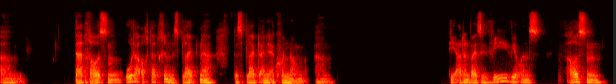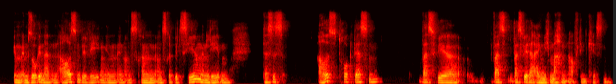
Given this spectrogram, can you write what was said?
ähm, da draußen oder auch da drin. Es bleibt eine, das bleibt eine Erkundung. Ähm, die Art und Weise, wie wir uns außen, im, im sogenannten Außen bewegen, in, in unseren, unsere Beziehungen leben, das ist Ausdruck dessen, was wir, was, was wir da eigentlich machen auf dem Kissen.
